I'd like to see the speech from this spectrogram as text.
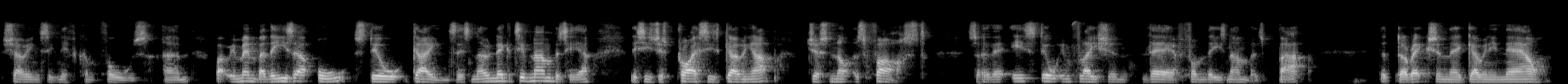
showing significant falls. Um, but remember, these are all still gains. There's no negative numbers here. This is just prices going up, just not as fast. So there is still inflation there from these numbers, but the direction they're going in now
